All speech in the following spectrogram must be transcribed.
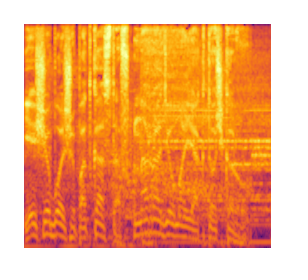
Еще больше подкастов на радиомаяк.ру.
